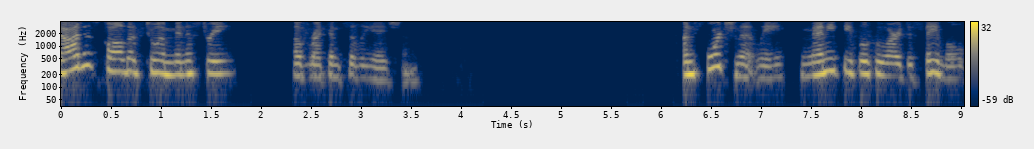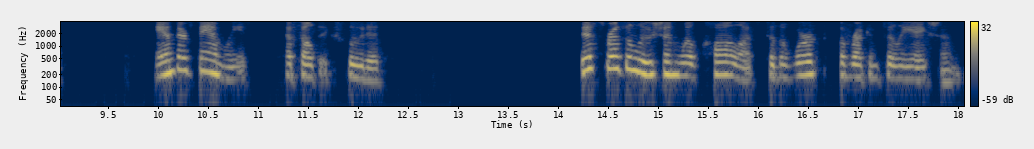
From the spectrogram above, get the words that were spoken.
God has called us to a ministry of reconciliation. Unfortunately, many people who are disabled and their families have felt excluded. This resolution will call us to the work of reconciliation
